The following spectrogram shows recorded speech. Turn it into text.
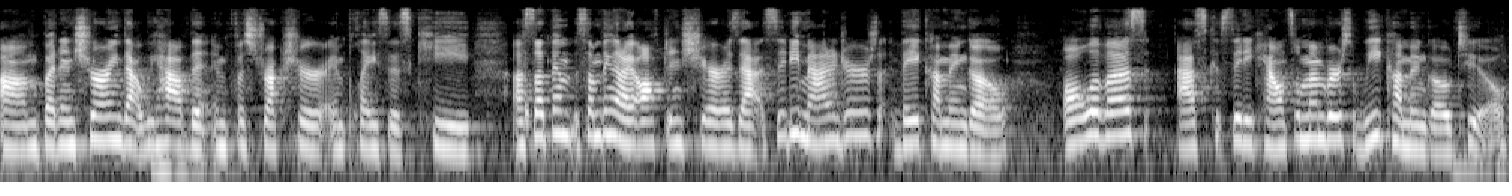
um, but ensuring that we have the infrastructure in place is key. Uh, something, something that I often share is that city managers, they come and go. All of us, as city council members, we come and go too.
